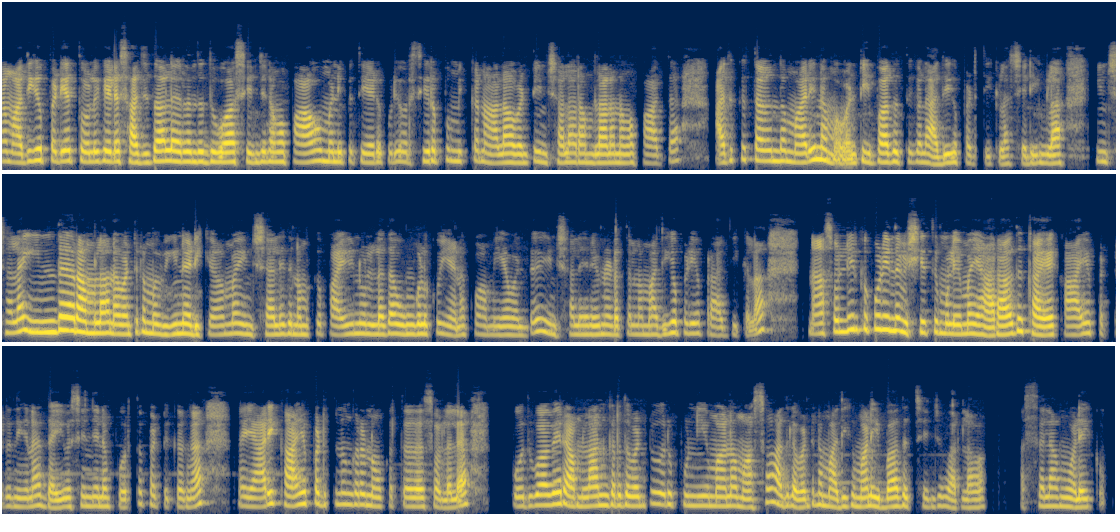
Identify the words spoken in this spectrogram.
நம்ம அதிகப்படியாக தொழுகையில் சஜிதாவில் இருந்து துவா செஞ்சு நம்ம பாவ மன்னிப்பு தேடக்கூடிய ஒரு சிறப்பு மிக்க நாளாக வந்துட்டு இன்ஷால்லா ரம்லானை நம்ம பார்த்தேன் அதுக்கு தகுந்த தகுந்த மாதிரி நம்ம வந்துட்டு இபாதத்துகளை அதிகப்படுத்திக்கலாம் சரிங்களா? இன்ஷால்லா இந்த ரம்லானை வந்துட்டு நம்ம வீணடிக்காமல் இன்ஷால்லா இது நமக்கு பயனுள்ளதாக உங்களுக்கும் எனக்கும் அமைய வந்துட்டு இன்ஷால்லா இறைவனிடத்தில் நம்ம அதிகப்படியாக பிரார்த்திக்கலாம். நான் சொல்லியிருக்கக்கூடிய இந்த விஷயத்து மூலயமா யாராவது காய காயப்பட்டிருந்தீங்கன்னா தயவு செஞ்சு என்னை பொருத்தப்பட்டுக்கோங்க. நான் யாரையும் காயப்படுத்தணுங்கிற நோக்கத்தை சொல்லலை. பொதுவாகவே ரம்லான்ங்கிறது வந்துட்டு ஒரு புண்ணியமான மாதம் அதில் வந்துட்டு நம்ம அதிகமான இபாதத் செஞ்சு வரலாம். அஸ்ஸலாமு வலைக்கும்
